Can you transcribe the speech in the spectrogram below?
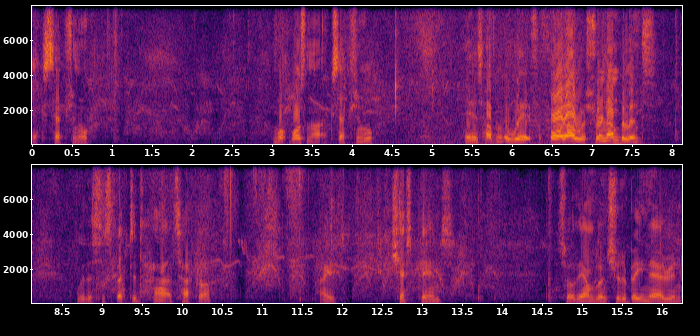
Exceptional. What was not exceptional is having to wait for four hours for an ambulance with a suspected heart attack or I chest pains. So the ambulance should have been there in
